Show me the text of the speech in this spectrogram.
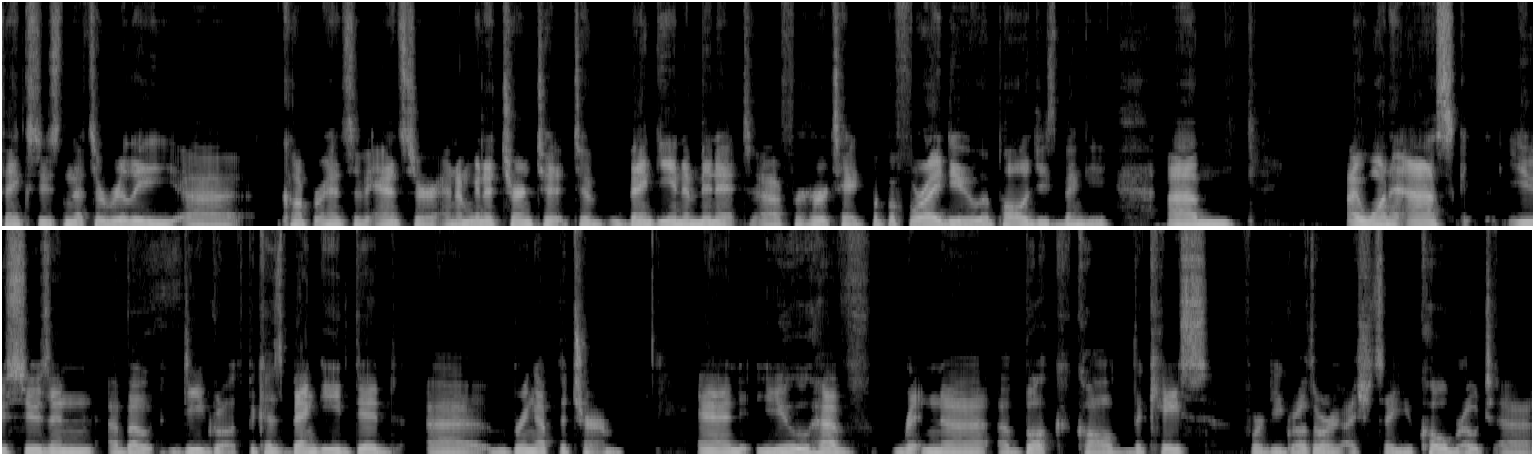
Thanks, Susan. That's a really uh, comprehensive answer. And I'm going to turn to, to Bengi in a minute uh, for her take. But before I do, apologies, Bengi. Um, I want to ask you, Susan, about degrowth because Bengi did uh, bring up the term. And you have written a, a book called The Case for degrowth, or I should say, you co wrote a,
